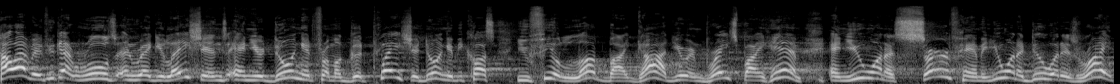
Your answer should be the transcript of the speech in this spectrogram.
However, if you got rules and regulations and you're doing it from a good place, you're doing it because you feel loved by God, you're embraced by Him, and you want to serve Him and you want to do what is right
